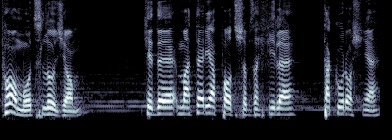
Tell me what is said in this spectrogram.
pomóc ludziom, kiedy materia potrzeb za chwilę tak urośnie,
